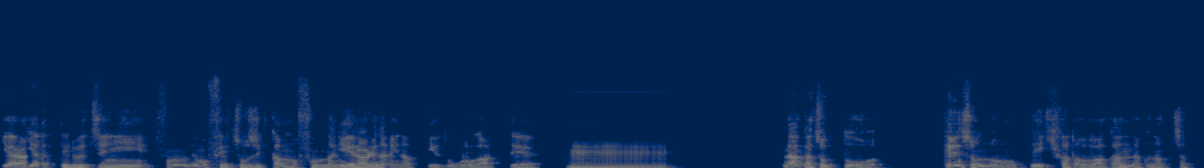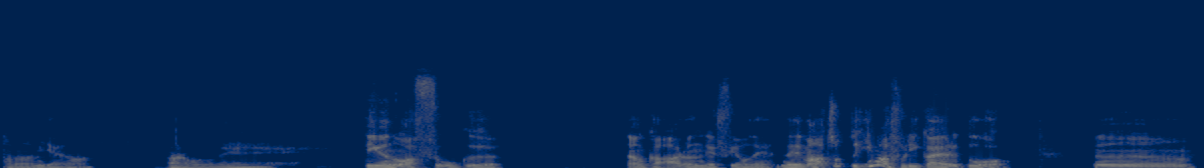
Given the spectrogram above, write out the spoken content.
やらやってるうちに、そのでも成長実感もそんなに得られないなっていうところがあって、うんうんなんかちょっとテンションの持っていき方わかんなくなっちゃったな、みたいな。なるほどね。っていうのはすごくなんかあるんですよね。で、まあちょっと今振り返ると、うーん、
